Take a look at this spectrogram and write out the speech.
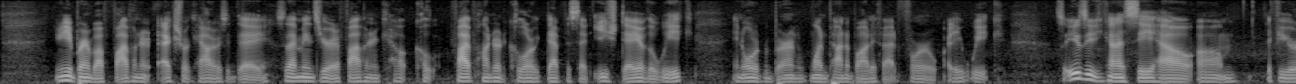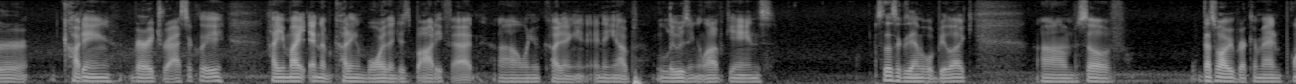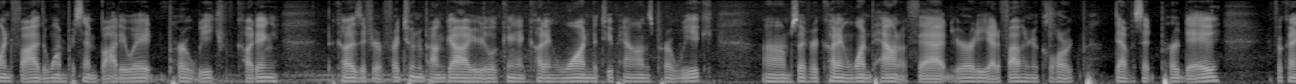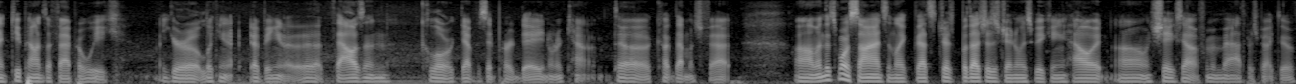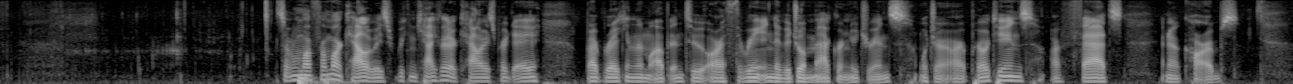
You need to burn about 500 extra calories a day. So that means you're at a 500, cal- 500 caloric deficit each day of the week in order to burn one pound of body fat for a week. So easily you can kind of see how um, if you're cutting very drastically, how you might end up cutting more than just body fat uh, when you're cutting and ending up losing a lot of gains. So this example would be like, um, so if, that's why we recommend 0.5 to 1% body weight per week for cutting, because if you're for a 200 pound guy, you're looking at cutting one to two pounds per week. Um, so if you're cutting one pound of fat, you're already at a 500 caloric deficit per day. If you're cutting two pounds of fat per week, you're looking at, being at a thousand caloric deficit per day in order to, count, to cut that much fat. Um, and there's more science and like that's just, but that's just generally speaking how it uh, shakes out from a math perspective. So from our, from our calories, we can calculate our calories per day by breaking them up into our three individual macronutrients, which are our proteins, our fats, and our carbs.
